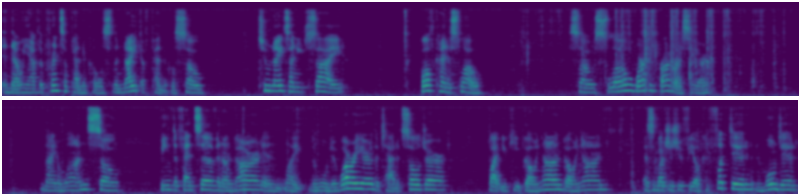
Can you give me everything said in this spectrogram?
And now we have the Prince of Pentacles, the Knight of Pentacles. So, two knights on each side, both kind of slow. So, slow work in progress here. Nine of Wands. So, being defensive and on guard, and like the Wounded Warrior, the Tattered Soldier. But you keep going on, going on as much as you feel conflicted and wounded.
